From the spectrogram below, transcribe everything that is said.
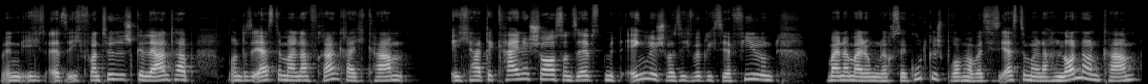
Wenn ich, als ich Französisch gelernt habe und das erste Mal nach Frankreich kam, ich hatte keine Chance und selbst mit Englisch, was ich wirklich sehr viel und meiner Meinung nach sehr gut gesprochen habe. Als ich das erste Mal nach London kam,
